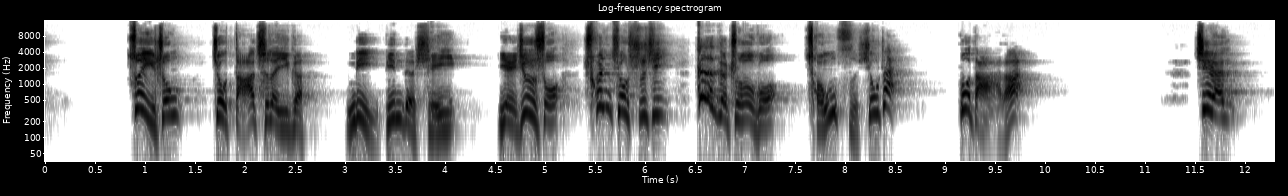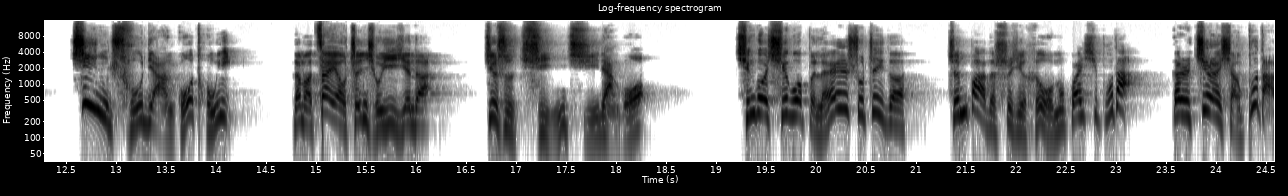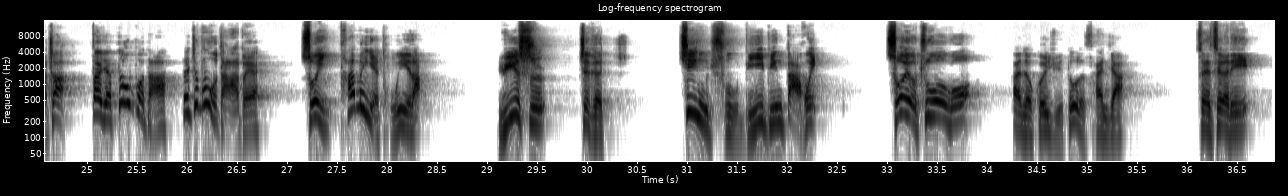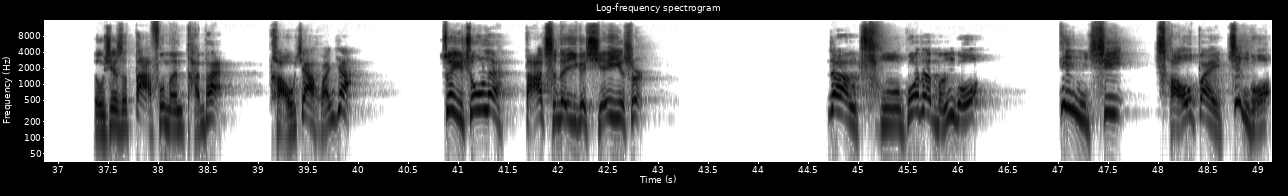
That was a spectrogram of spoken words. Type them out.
最终就达成了一个密兵的协议。也就是说，春秋时期各个诸侯国从此休战，不打了。既然晋楚两国同意，那么再要征求意见的，就是秦齐两国。秦国、齐国本来说这个争霸的事情和我们关系不大。但是既然想不打仗，大家都不打，那就不打呗。所以他们也同意了。于是这个晋楚弭兵大会所有诸侯国按照规矩都得参加，在这里，首先是大夫们谈判，讨价还价，最终呢达成了一个协议是，让楚国的盟国定期朝拜晋国，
